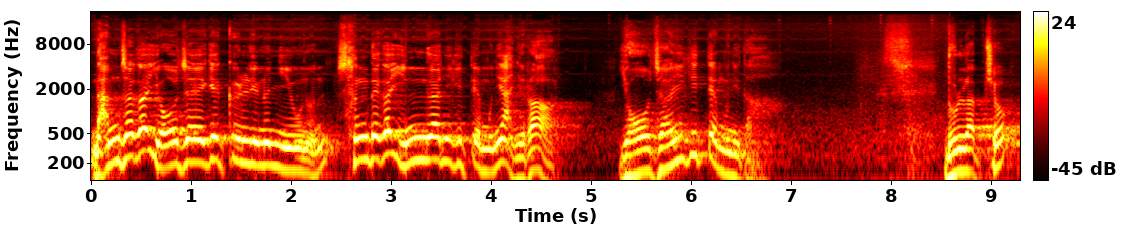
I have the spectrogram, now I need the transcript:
남자가 여자에게 끌리는 이유는 상대가 인간이기 때문이 아니라 여자이기 때문이다. 놀랍죠?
